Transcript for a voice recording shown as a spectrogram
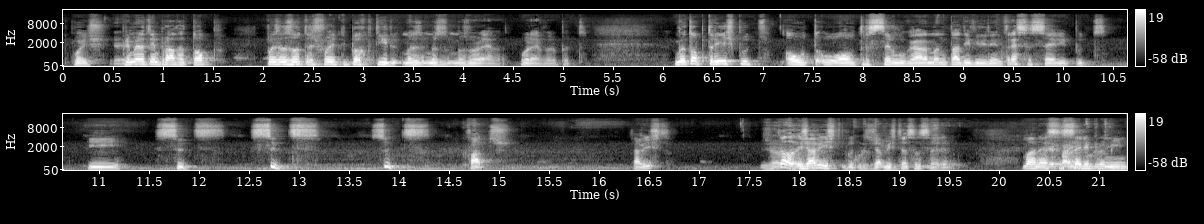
Depois, É. primeira temporada top, depois as outras foi tipo a repetir, mas, mas, mas whatever, whatever, puto. O meu top 3, puto, ou, ao terceiro lugar, mano, está dividido entre essa série, puto, e Suits. Suits. Suits. Fatos. Já viste? Já, vi. já viste, puto, já viste essa série. Mano, essa Epá, série para mim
